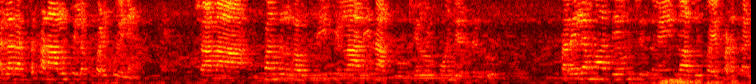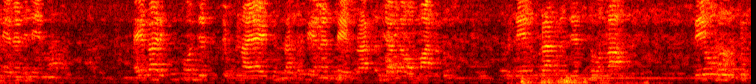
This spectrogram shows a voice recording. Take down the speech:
తెల్ల రక్త కణాలు పిల్లకు పడిపోయినాయి. చాలా ఇబ్బందులుగా ఉంది. పిల్ల అని నాకు పిల్లలు ఫోన్ చేశారు. సరేలేమ్మా దేవుని చిత్తం ఏం కాదు భయపడకండి అని నేను అయ్యగారికి ఫోన్ చేసి చెప్పిన అయ్యా ఇటు సంగతి ఏంటంటే ప్రార్థన చేద్దామమ్మా అన్నాడు నేను ప్రార్థన చేస్తూ ఉన్నా. దేవుడు కృప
